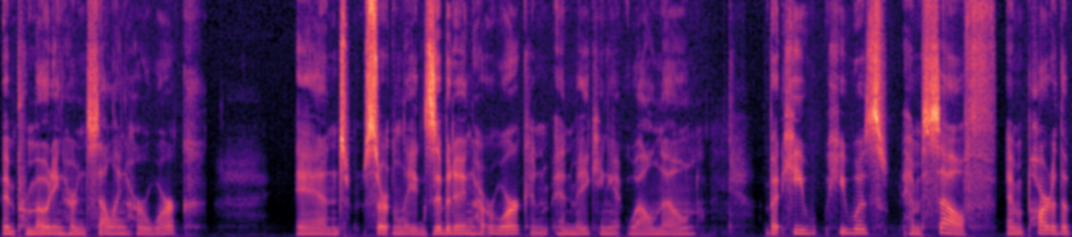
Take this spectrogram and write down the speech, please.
in promoting her and selling her work, and certainly exhibiting her work and, and making it well known. But he he was himself, and part of the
